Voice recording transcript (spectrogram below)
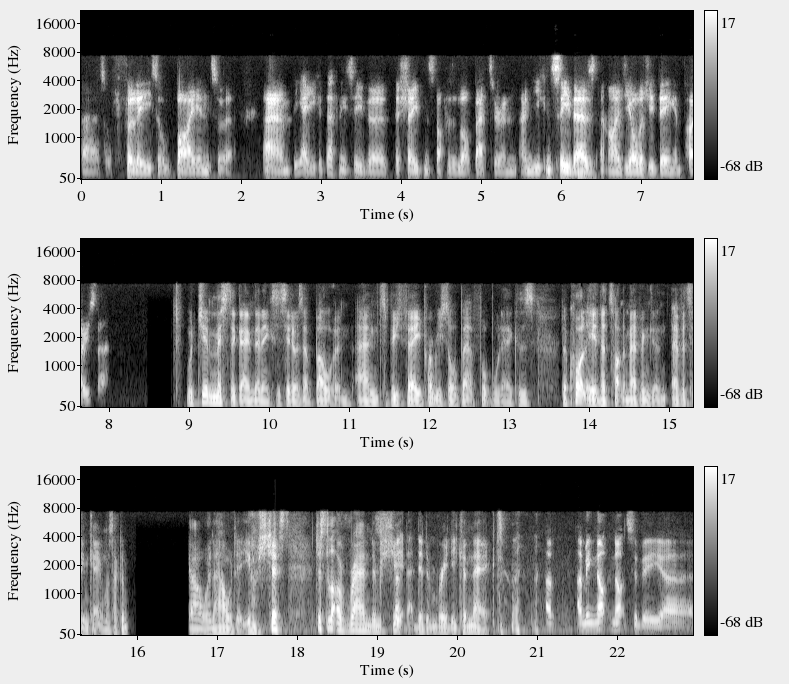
uh, sort of fully sort of buy into it. Um, but yeah, you could definitely see the the shape and stuff is a lot better, and and you can see there's an ideology being imposed there. Well, Jim missed the game, didn't he? Because he said it was at Bolton. And to be fair, he probably saw better football there because the quality in the Tottenham Everton game was like a Darwin Audi. It was just just a lot of random shit that didn't really connect. um, I mean, not not to be uh,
